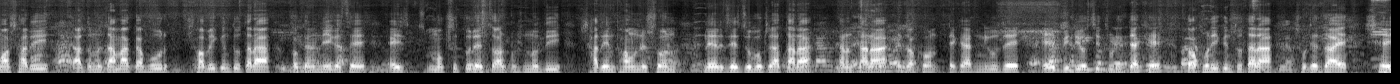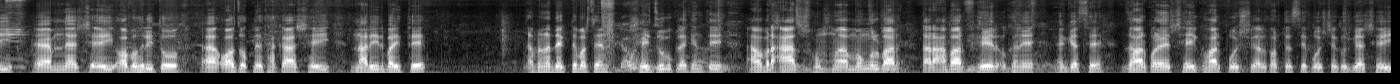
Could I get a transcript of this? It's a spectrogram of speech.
মশারি, তার জন্য জামা কাপড় সবই কিন্তু তারা ওখানে নিয়ে গেছে। এই মকসুদপুরের চরপ্রসন্ন নদী স্বাধীন ফাউন্ডেশনের যে যুবকরা তারা, কারণ তারা যখন টেকার নিউজে এই ভিডিও চিত্রটি দেখে, তখনই কিন্তু তারা ছুটে যায় সেই সেই অবহেলিত অযত্নে থাকা সেই নারীর বাড়িতে আপনারা দেখতে পাচ্ছেন, সেই যুবকরা কিন্তু আবার আজ মঙ্গলবার তারা আবার ফের ওখানে গেছে। যাওয়ার পরে সেই ঘর পরিষ্কার করতেছে, পরিষ্কার করে সেই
